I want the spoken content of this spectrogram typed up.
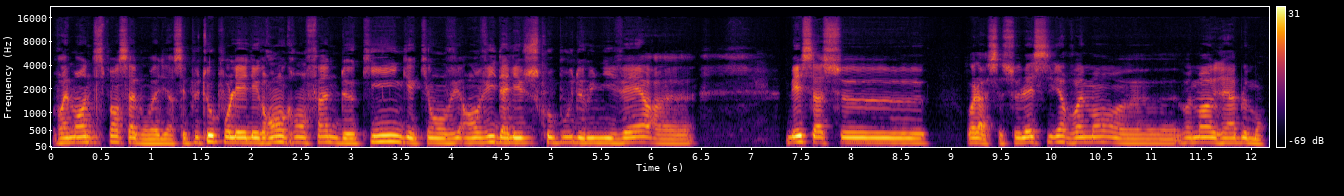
vraiment indispensable, on va dire. C'est plutôt pour les, les, grands, grands fans de King qui ont envie d'aller jusqu'au bout de l'univers. mais ça se, voilà, ça se laisse lire vraiment, vraiment agréablement.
